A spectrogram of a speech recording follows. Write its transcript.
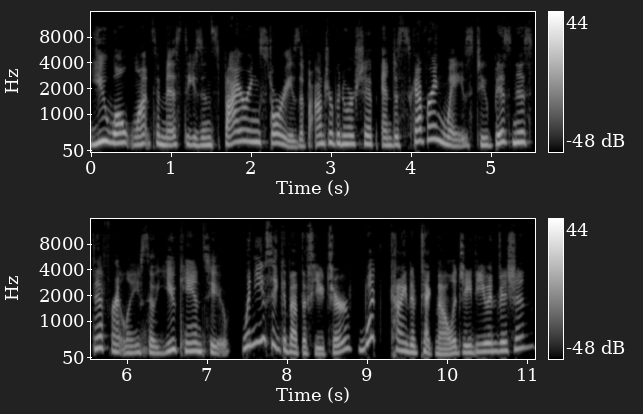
You won't want to miss these inspiring stories of entrepreneurship and discovering ways to business differently so you can too. When you think about the future, what kind of technology do you envision?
